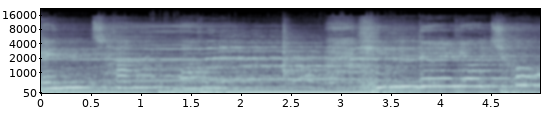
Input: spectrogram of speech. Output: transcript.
괜찮아. 힘들면 좀어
